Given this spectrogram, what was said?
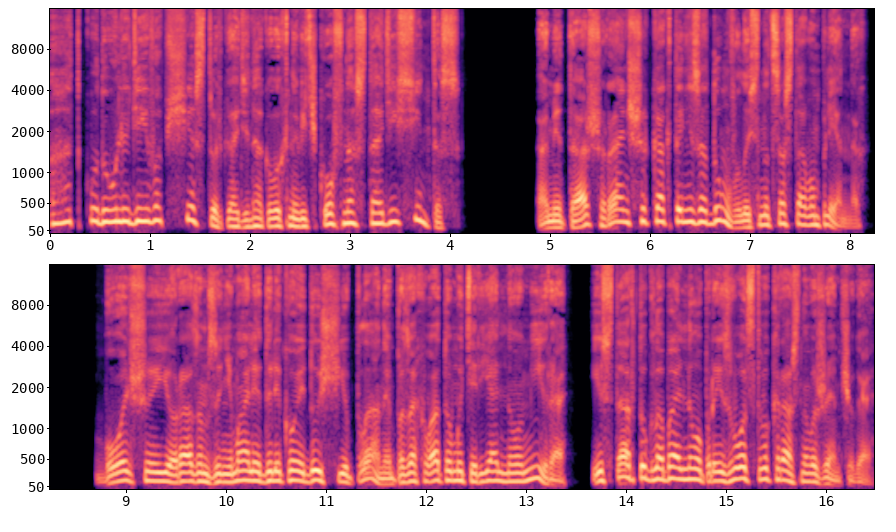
А откуда у людей вообще столько одинаковых новичков на стадии синтез? Амитаж раньше как-то не задумывалась над составом пленных. Больше ее разом занимали далеко идущие планы по захвату материального мира и старту глобального производства красного жемчуга.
